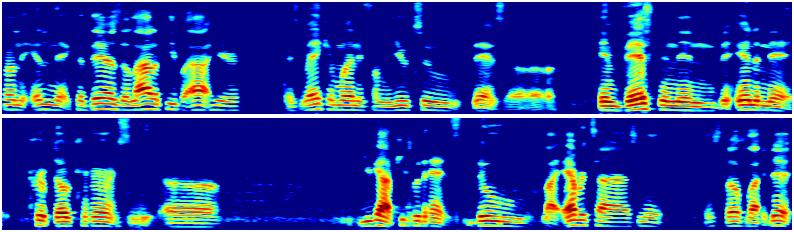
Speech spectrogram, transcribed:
from the internet because there's a lot of people out here that's making money from YouTube that's uh, investing in the internet, cryptocurrency. Uh, you got people that do like advertisement and stuff like that.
